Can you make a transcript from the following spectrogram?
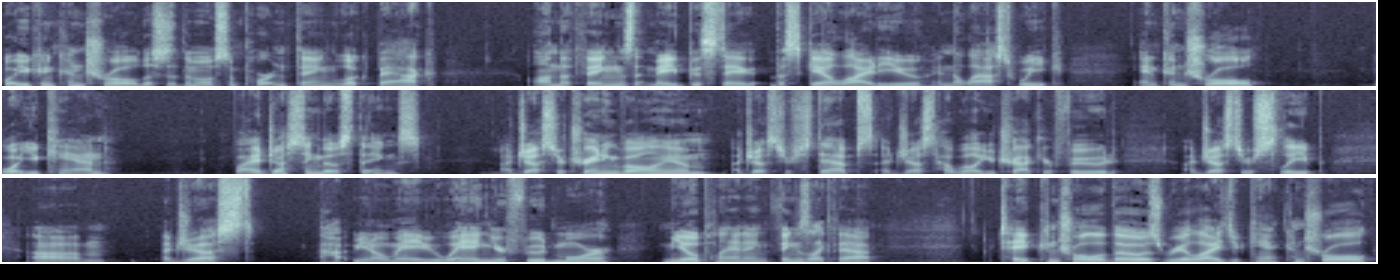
what you can control. This is the most important thing. Look back on the things that made the, sta- the scale lie to you in the last week and control what you can by adjusting those things. Adjust your training volume, adjust your steps, adjust how well you track your food, adjust your sleep, um, adjust, you know, maybe weighing your food more, meal planning, things like that. Take control of those. Realize you can't control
